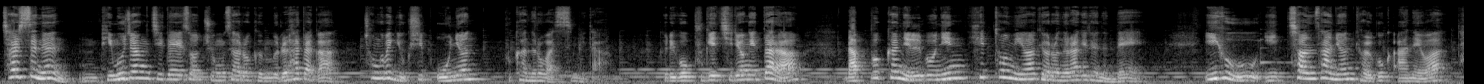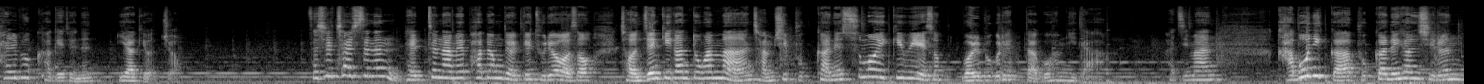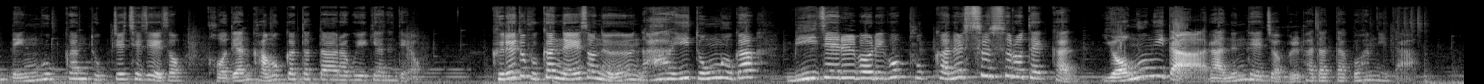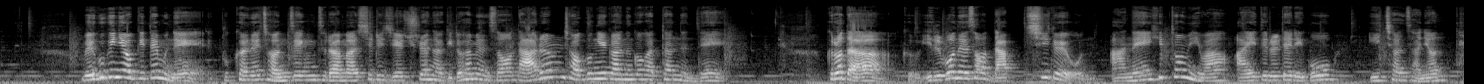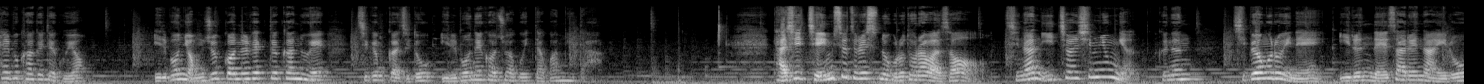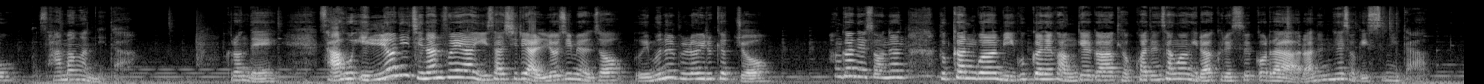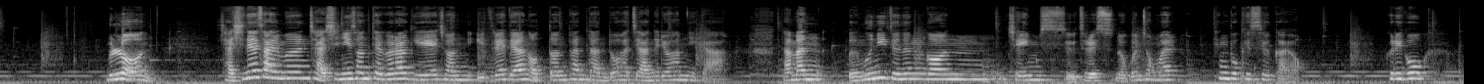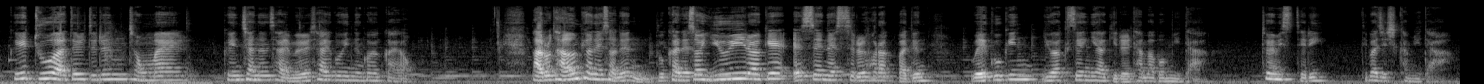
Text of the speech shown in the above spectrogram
찰스는 음, 비무장지대에서 중사로 근무를 하다가 1965년 북한으로 왔습니다. 그리고 북의 지령에 따라 납북한 일본인 히토미와 결혼을 하게 되는데 이후 2004년 결국 아내와 탈북하게 되는 이야기였죠. 사실 찰스는 베트남에 파병될 게 두려워서 전쟁 기간 동안만 잠시 북한에 숨어 있기 위해서 월북을 했다고 합니다. 하지만 가보니까 북한의 현실은 냉혹한 독재 체제에서 거대한 감옥 같았다라고 얘기하는데요. 그래도 북한 내에서는 아, 이 동무가 미제를 버리고 북한을 스스로 택한 영웅이다라는 대접을 받았다고 합니다. 외국인이었기 때문에 북한의 전쟁 드라마 시리즈에 출연하기도 하면서 나름 적응해 가는 것 같았는데 그러다 그 일본에서 납치돼 온 아내 히토미와 아이들을 데리고 2004년 탈북하게 되고요. 일본 영주권을 획득한 후에 지금까지도 일본에 거주하고 있다고 합니다. 다시 제임스 드레스녹으로 돌아와서 지난 2016년 그는 지병으로 인해 74살의 나이로 사망합니다. 그런데 사후 1년이 지난 후에야 이 사실이 알려지면서 의문을 불러일으켰죠. 한간에서는 북한과 미국 간의 관계가 격화된 상황이라 그랬을 거다라는 해석이 있습니다. 물론 자신의 삶은 자신이 선택을 하기에 전 이들에 대한 어떤 판단도 하지 않으려 합니다. 다만 의문이 드는 건 제임스 드레스녹은 정말 행복했을까요? 그리고 그의 두 아들들은 정말 괜찮은 삶을 살고 있는 걸까요? 바로 다음 편에서는 북한에서 유일하게 SNS를 허락받은 외국인 유학생 이야기를 담아봅니다. 토요미스테리 디바제식합니다.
